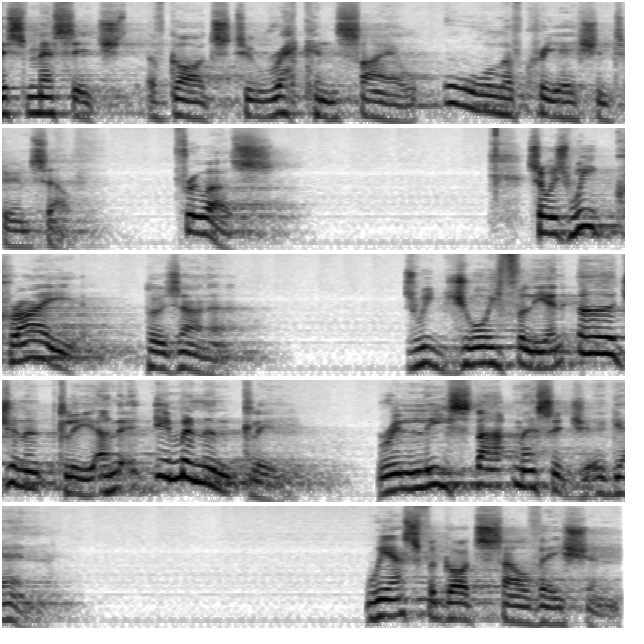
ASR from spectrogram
This message of God's to reconcile all of creation to Himself through us. So as we cry, Hosanna, as we joyfully and urgently and imminently release that message again, we ask for God's salvation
